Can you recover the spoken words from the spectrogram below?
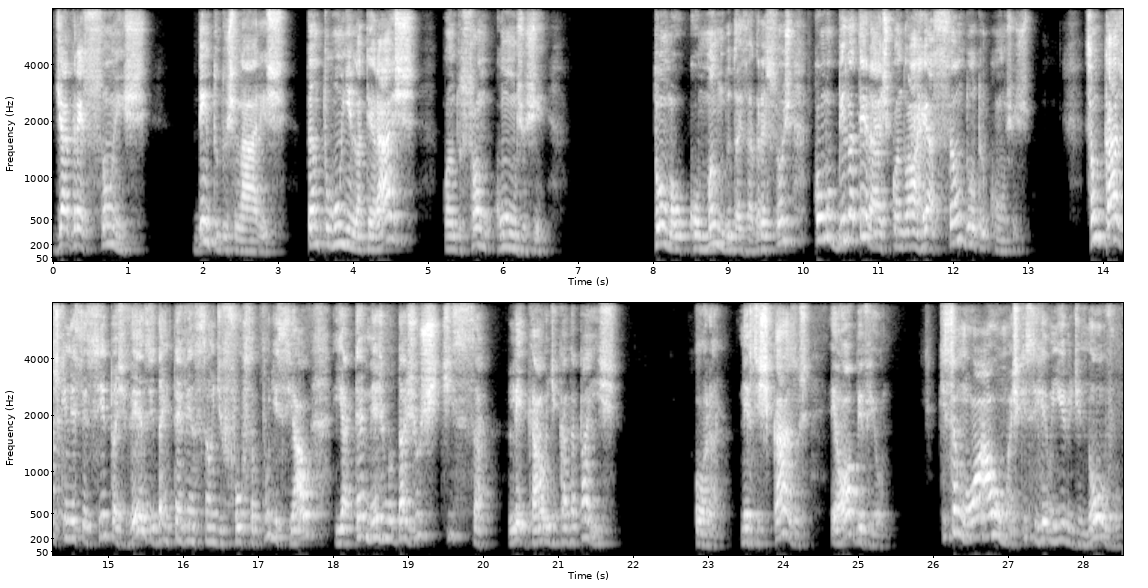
de agressões dentro dos lares, tanto unilaterais, quando só um cônjuge toma o comando das agressões, como bilaterais, quando há a reação do outro cônjuge. São casos que necessitam, às vezes, da intervenção de força policial e até mesmo da justiça legal de cada país. Ora, nesses casos, é óbvio que são almas que se reuniram de novo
